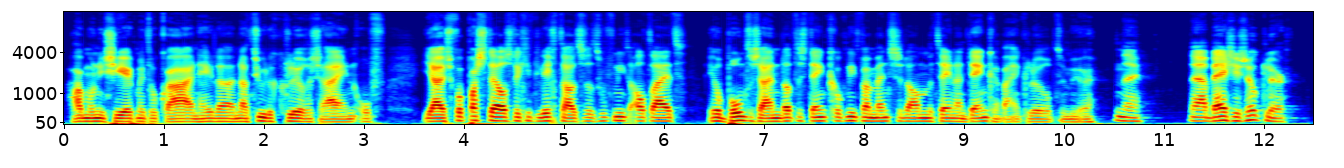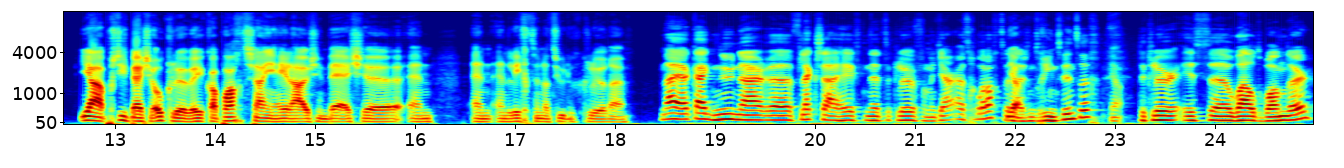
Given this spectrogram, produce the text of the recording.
harmoniseert met elkaar... en hele natuurlijke kleuren zijn. Of juist voor pastels dat je het licht houdt. Dus dat hoeft niet altijd heel bont te zijn. Dat is denk ik ook niet waar mensen dan meteen aan denken... bij een kleur op de muur. Nee. Nou ja, beige is ook kleur. Ja, precies. Beige is ook kleur. Je kan prachtig zijn, je hele huis in beige en, en, en lichte natuurlijke kleuren. Nou ja, kijk nu naar eh, Flexa heeft net de kleur van het jaar uitgebracht, 2023. Ja. De kleur is eh, Wild Wonder.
